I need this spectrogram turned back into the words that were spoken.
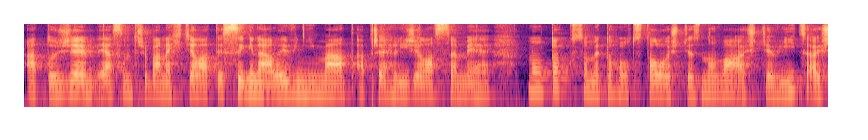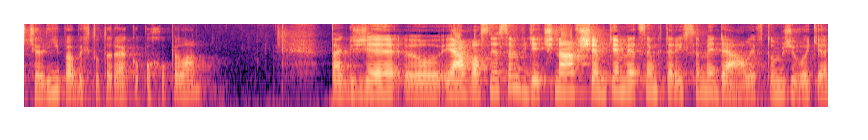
a to, že já jsem třeba nechtěla ty signály vnímat a přehlížela jsem je, no tak se mi toho stalo ještě znova a ještě víc a ještě líp, abych to teda jako pochopila. Takže eh, já vlastně jsem vděčná všem těm věcem, které se mi dály v tom životě,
